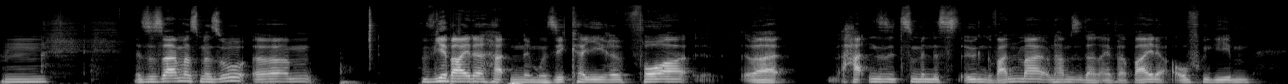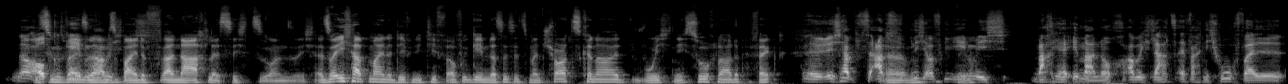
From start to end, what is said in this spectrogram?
hm, also sagen wir es mal so, ähm, wir beide hatten eine Musikkarriere vor, oder hatten sie zumindest irgendwann mal und haben sie dann einfach beide aufgegeben, Na, beziehungsweise haben hab sie beide nicht. vernachlässigt so an sich. Also ich habe meine definitiv aufgegeben, das ist jetzt mein Shorts-Kanal, wo ich nichts hochlade, perfekt. Äh, Ich habe es absolut Ähm, nicht aufgegeben. ja. Ich mache ja immer noch, aber ich lade es einfach nicht hoch, weil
